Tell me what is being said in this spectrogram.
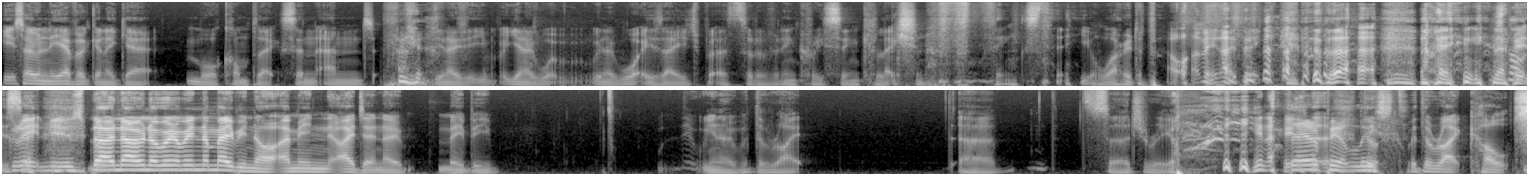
it's only ever going to get more complex and and, and Yeah. you know you, you know what you know what is age but a sort of an increasing collection of things that you're worried about. I mean, I think that, I you know, It's not it's, great news. no, no, no. I mean, maybe not. I mean, I don't know. Maybe you know, with the right uh, surgery or you know, Therapy at least. with the right cult,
